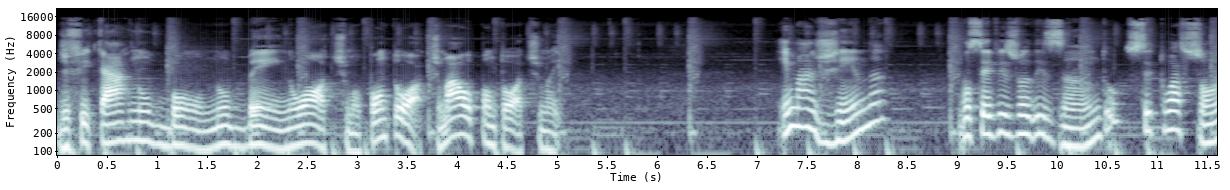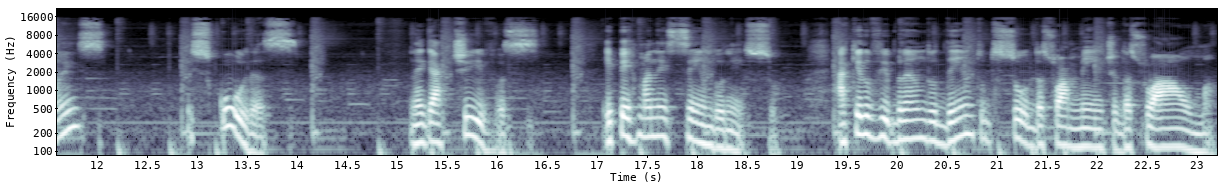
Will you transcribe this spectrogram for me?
de ficar no bom, no bem, no ótimo, ponto ótimo. Ah, o ponto ótimo aí. Imagina você visualizando situações escuras, negativas e permanecendo nisso. Aquilo vibrando dentro do da sua mente, da sua alma,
